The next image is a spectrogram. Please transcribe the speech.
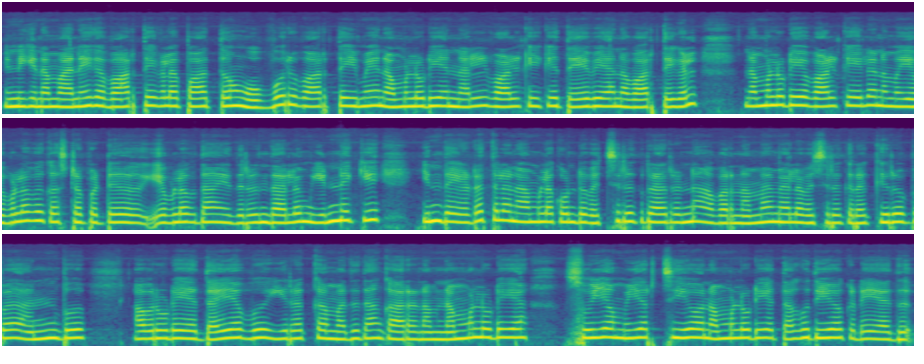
இன்றைக்கி நம்ம அநேக வார்த்தைகளை பார்த்தோம். ஒவ்வொரு வார்த்தையுமே நம்மளுடைய நல் வாழ்க்கைக்கு தேவையான வார்த்தைகள். நம்மளுடைய வாழ்க்கையில் நம்ம எவ்வளவு கஷ்டப்பட்டு எவ்வளவு தான் இது இருந்தாலும் இன்றைக்கி இந்த இடத்துல நம்மளை கொண்டு வச்சிருக்கிறாருன்னு அவர் நம்ம மேலே வச்சுருக்கிற கிருபை அன்பு அவருடைய தயவு இரக்கம் அதுதான் காரணம். நம்மளுடைய சுய முயற்சியோ நம்மளுடைய தகுதியோ கிடையாது.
